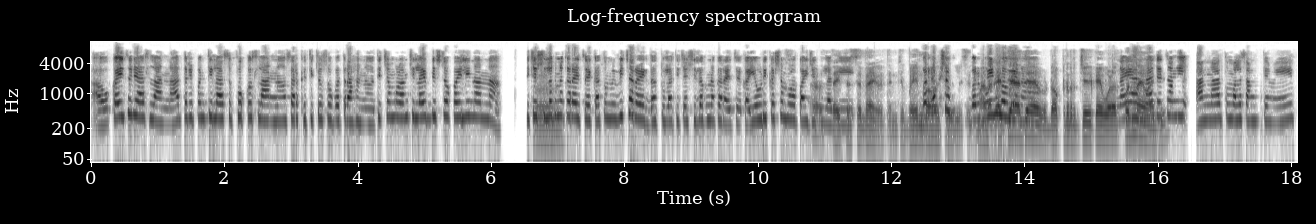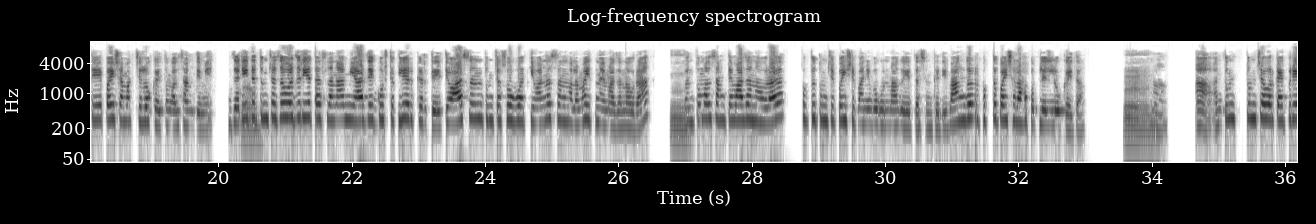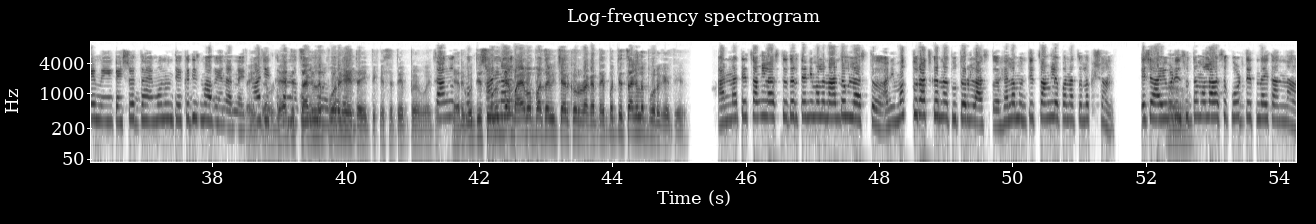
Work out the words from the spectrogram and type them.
अहो काही जरी असलं अण्णा तरी पण तिला असं फोकसला आणणं सारखं तिच्यासोबत राहणं तिच्यामुळे आमची लाईफ डिस्टर्ब व्हायली ना अण्णा. तिच्याशी हं. लग्न करायचंय का? तुम्ही विचारा एकदा तुला तिच्याशी लग्न करायचंय का? एवढी कशामुळे पाहिजे तुला ती? तसं नाही हो त्यांची बहीण बरं, भावाची लक्षात- रिलेशन बरं, मला बहीण काय भाऊ त्या आहे ना. त्या डॉक्टरची काही ओळख नाही पण नाही अण्णा ते माझी चांगले अण्णा तुम्हाला सांगते मी. ते पैशामागचे लोक आहेत तुम्हाला सांगते मी. जरी ते हं. तुमच्या जवळ जरी येत असला ना मी आज एक गोष्ट क्लिअर करते. तेव्हा असन तुमच्यासोबत किंवा नसन मला माहीत नाही माझा नवरा. हम्म. पण तुम्हाला सांगते माझा नवरा फक्त तुमचे पैसे पाणी बघून मागे येत असेल कधी. भांगर फक्त पैशाला हपपलेले लोक आहेत. हम्म. हा. हा. आणि तुम तुमच्यावर काही प्रेम आहे काही श्रद्धा आहे म्हणून ते कधीच मागे येणार नाहीत. माझे ते चांगलं पोरग आहे नाही. ताई ते कसं ते म्हणजे चांगलं- घरगुती सोडून द्या मायबापाचा विचार करू नका ताई पण ते चांगलं पोरग आहे ते. अण्णा ते चांगलं असतं तर त्यांनी मला नांदवलं असतं. आणि मग तो राजकारणात उतरला असतं. ह्याला म्हणते चांगलेपणाचं लक्षण. त्याचे आई वडील. सुद्धा मला सपोर्ट देत नाहीत अण्णा.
